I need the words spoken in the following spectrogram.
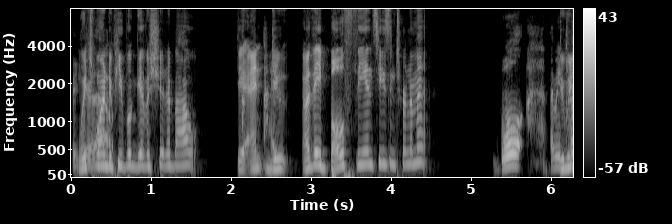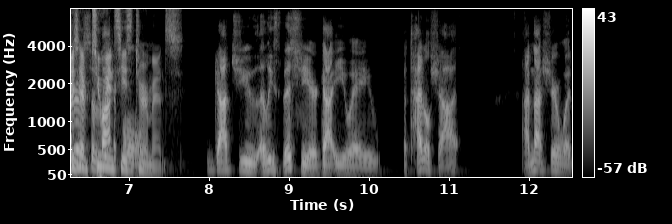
Figure Which it one do people give a shit about? Do, and I- do are they both the in season tournament? Well, I mean, do we just have two in season tournaments? Got you at least this year. Got you a a title shot. I'm not sure what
